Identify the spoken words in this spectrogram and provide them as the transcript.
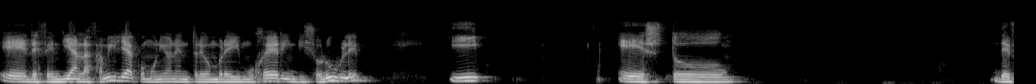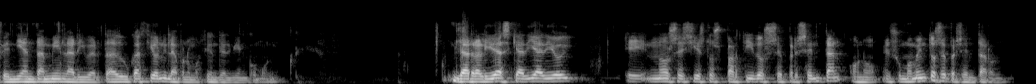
eh, defendían la familia como unión entre hombre y mujer indisoluble y esto defendían también la libertad de educación y la promoción del bien común. La realidad es que a día de hoy eh, no sé si estos partidos se presentan o no. En su momento se presentaron.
